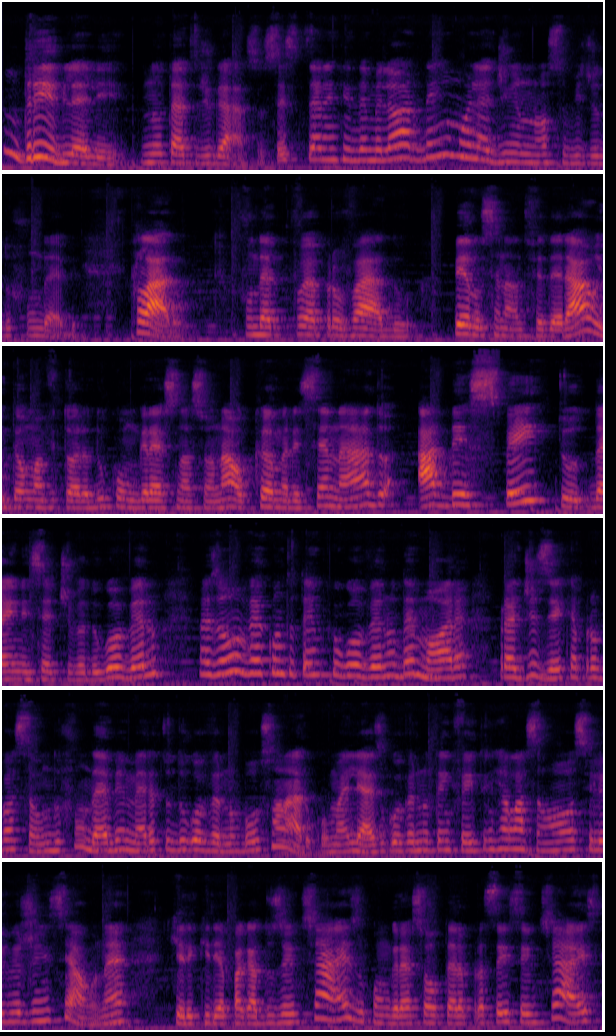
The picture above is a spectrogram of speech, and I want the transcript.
um drible ali no teto de gastos. Se vocês quiserem entender melhor, deem uma olhadinha no nosso vídeo do Fundeb. Claro, Fundeb foi aprovado pelo Senado Federal, então uma vitória do Congresso Nacional, Câmara e Senado, a despeito da iniciativa do governo, mas vamos ver quanto tempo que o governo demora para dizer que a aprovação do Fundeb é mérito do governo Bolsonaro, como aliás o governo tem feito em relação ao auxílio emergencial, né? Que ele queria pagar 200 reais, o Congresso altera para 600 reais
